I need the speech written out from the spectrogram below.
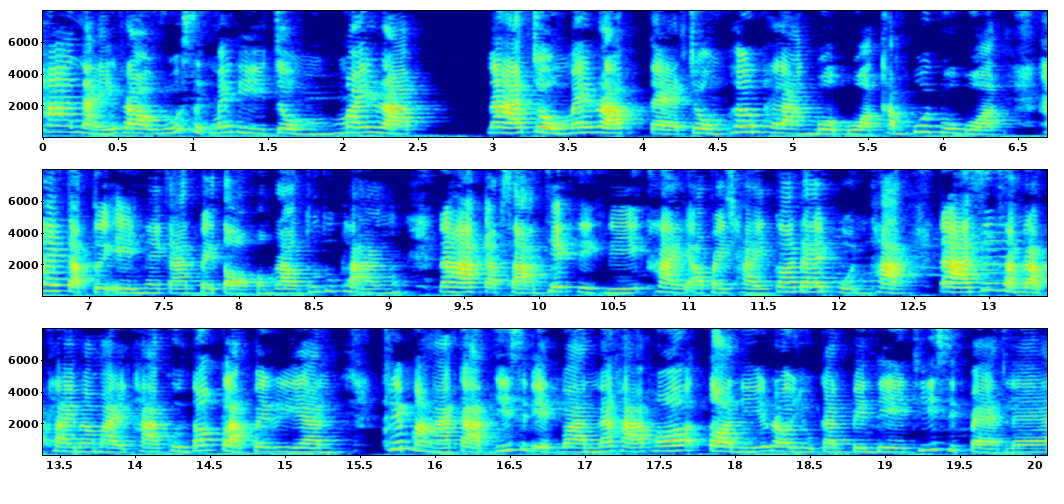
ถ้าไหนเรารู้สึกไม่ดีจงไม่รับนะคะจงไม่รับแต่จงเพิ่มพลังบวกบวกๆคำพูดบวกบวกๆให้กับตัวเองในการไปต่อของเราทุกๆ ครั้งนะคะกับ 3 เทคนิคนี้ใครเอาไปใช้ก็ได้ผลค่ะนะคะซึ่งสำหรับใครมาใหม่ค่ะ คุณต้องกลับไปเรียนคลิปมหากาบ 21 วันนะคะ เพราะตอนนี้เราอยู่กันเป็นเดย์ที่ 18 แล้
